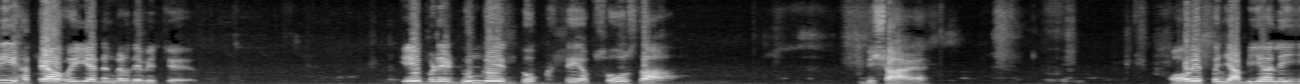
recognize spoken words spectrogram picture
ਜਿਹੜੀ ਹੱਤਿਆ ਹੋਈ ਹੈ ਨੰਗਲ ਦੇ ਵਿੱਚ, ਇਹ ਬੜੇ ਡੂੰਘੇ ਦੁੱਖ ਤੇ ਅਫਸੋਸ ਦਾ ਵਿਸ਼ਾ ਹੈ। ਔਰ ਇਹ ਪੰਜਾਬੀਆਂ ਲਈ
